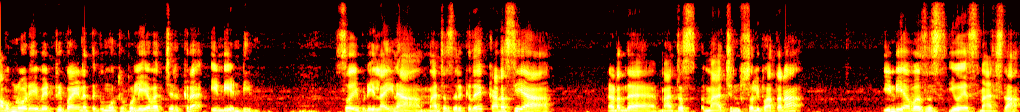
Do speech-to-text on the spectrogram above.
அவங்களுடைய வெற்றி பயணத்துக்கு முற்றுப்புள்ளியை வச்சிருக்கிற இந்தியன் டீம். ஸோ இப்படி லைனாக மேட்சஸ் இருக்குது. கடைசியாக நடந்த மேட்சஸ் மேட்ச்னு சொல்லி பார்த்தோன்னா இந்தியா வர்சஸ் யூஎஸ் மேட்ச் தான்.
